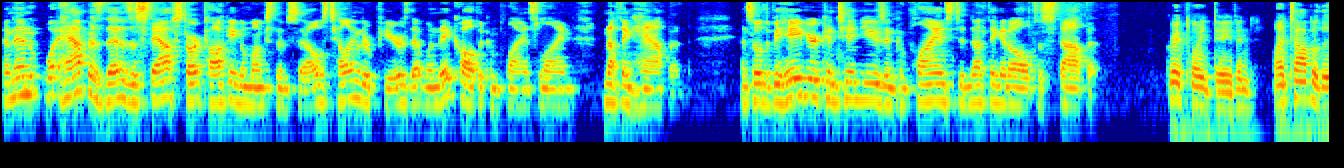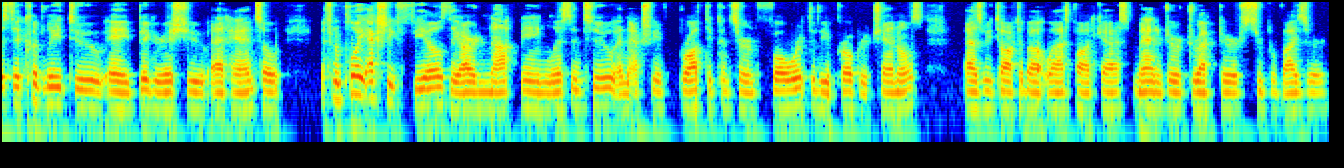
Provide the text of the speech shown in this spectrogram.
And then what happens then is the staff start talking amongst themselves, telling their peers that when they call the compliance line, nothing happened. And so the behavior continues, and compliance did nothing at all to stop it. Great point, Dave. And on top of this, it could lead to a bigger issue at hand. So if an employee actually feels they are not being listened to and actually have brought the concern forward through the appropriate channels, as we talked about last podcast, manager, director, supervisor,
